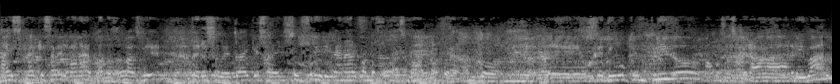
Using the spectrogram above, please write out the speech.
hay, que saber ganar cuando juegas bien, pero sobre todo hay que saber sufrir y ganar cuando juegas mal, ¿no? Por lo tanto, eh, objetivo cumplido, vamos a esperar al rival.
